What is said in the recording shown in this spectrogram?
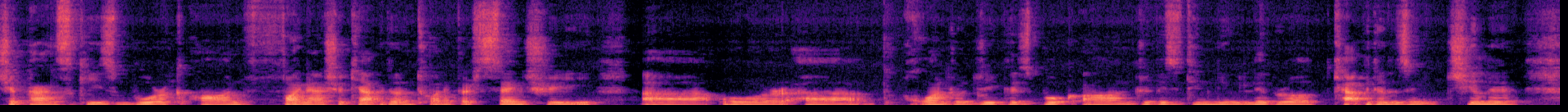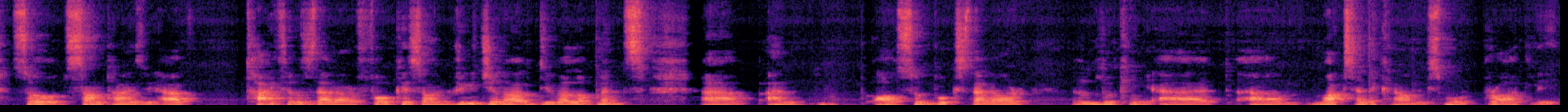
Szczepański's work on financial capital in 21st century, uh, or uh, Juan Rodriguez's book on revisiting neoliberal capitalism in Chile. So sometimes we have titles that are focused on regional developments uh, and also books that are looking at um, Marxian economics more broadly.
